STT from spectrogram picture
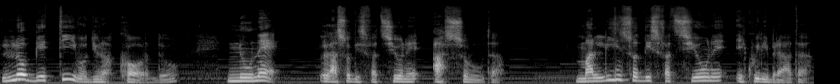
l'obiettivo di un accordo non è la soddisfazione assoluta, ma l'insoddisfazione equilibrata,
